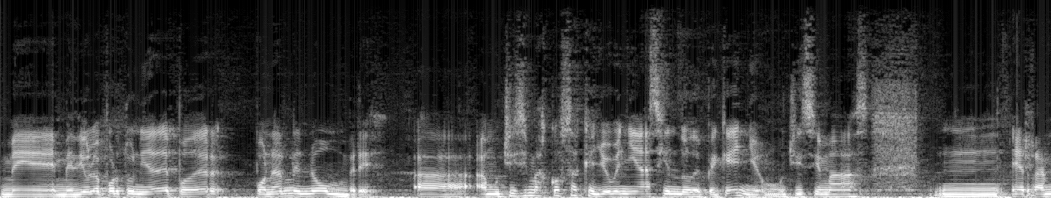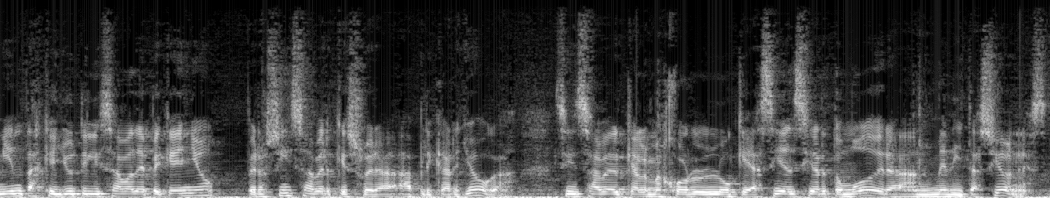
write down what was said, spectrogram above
me, me dio la oportunidad de poder ponerle nombre a, muchísimas cosas que yo venía haciendo de pequeño, muchísimas mm, herramientas que yo utilizaba de pequeño, pero sin saber que eso era aplicar yoga, sin saber que a lo mejor lo que hacía en cierto modo eran meditaciones,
